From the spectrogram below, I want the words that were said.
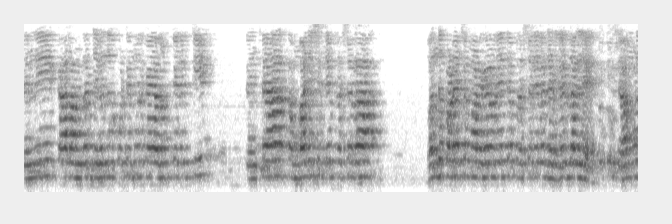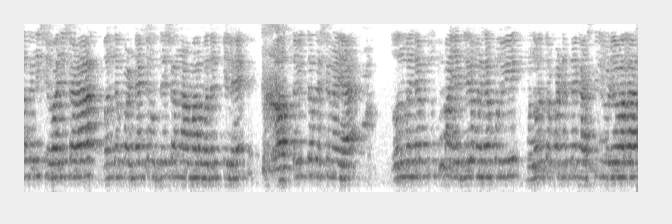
त्यांनी काल आमदार देवेंद्र कोटेंवर काही आरोप केले की त्यांच्या संभाजी शिंदे प्रशाला बंद पडायच्या मार्गावर त्या प्रशालेला घडघड लागले त्यामुळे त्यांनी शिवाजी शाळा बंद पडण्याच्या उद्देशाने आम्हाला मदत केली आहे. वास्तविकता तशी नाही आहे. दोन महिन्यापूर्वी किंवा एक दीड महिन्यापूर्वी मनोहर सपाटेचा एक अश्लील व्हिडिओ आला.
